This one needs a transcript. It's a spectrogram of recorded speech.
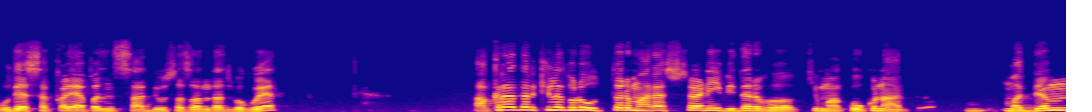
उद्या सकाळी आपण सात दिवसाचा अंदाज बघूयात. अकरा तारखेला थोडं उत्तर महाराष्ट्र आणि विदर्भ किंवा कोकणात मध्यम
